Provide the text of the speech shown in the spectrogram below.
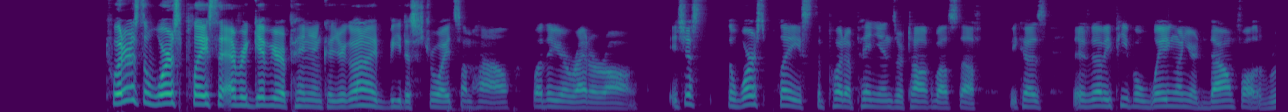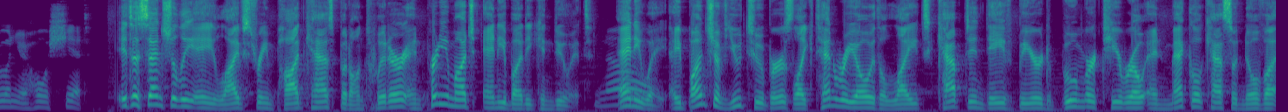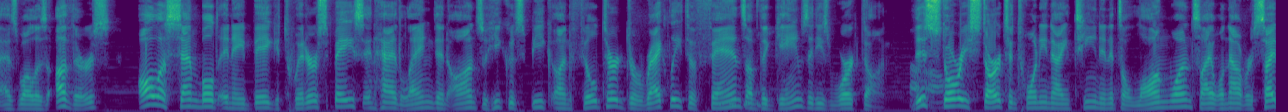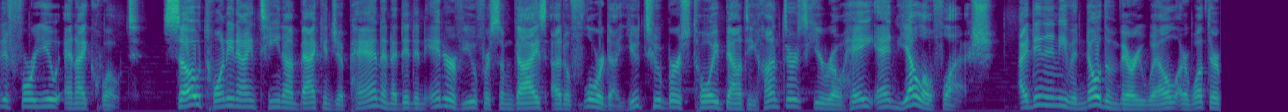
Twitter is the worst place to ever give your opinion because you're gonna be destroyed somehow, whether you're right or wrong. It's just the worst place to put opinions or talk about stuff because there's gonna be people waiting on your downfall to ruin your whole shit. It's essentially a live stream podcast, but on Twitter, and pretty much anybody can do it. No. Anyway, a bunch of YouTubers like Tenryo the Light, Captain Dave Beard, Boomer Tiro, and Mekko Casanova, as well as others, all assembled in a big Twitter space and had Langdon on so he could speak unfiltered directly to fans of the games that he's worked on. This Uh-oh. story starts in 2019 and it's a long one, so I will now recite it for you, and I quote. So, 2019, I'm back in Japan and I did an interview for some guys out of Florida YouTubers, toy bounty hunters, Hero Hey, and Yellow Flash. I didn't even know them very well or what their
